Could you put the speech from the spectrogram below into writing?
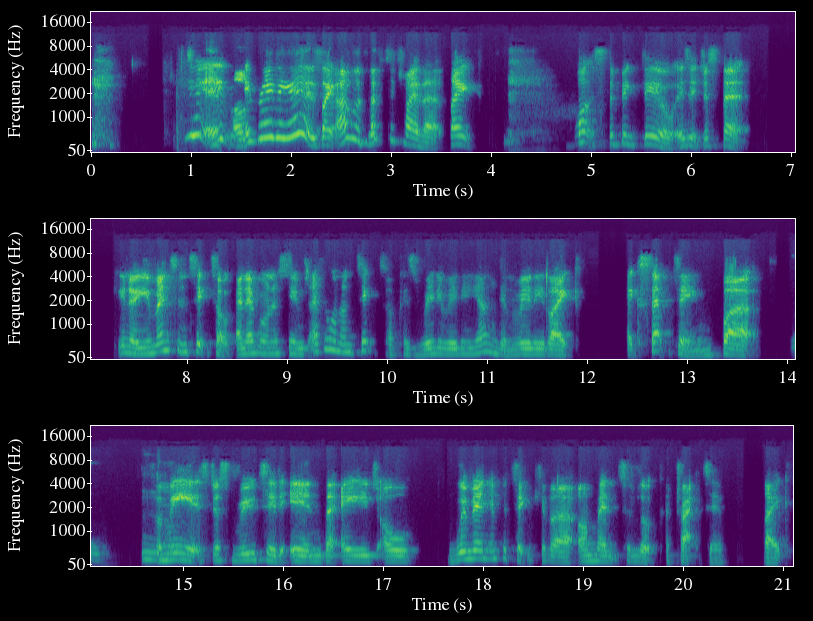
yeah, it, it really is like i would love to try that like what's the big deal? Is it just that, you know, you mentioned TikTok and everyone assumes everyone on TikTok is really, really young and really like accepting. But no. for me, it's just rooted in the age old women in particular are meant to look attractive. Like,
